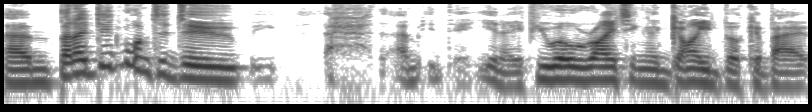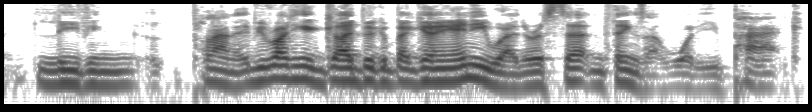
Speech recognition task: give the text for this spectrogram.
Um, but I did want to do, I mean, you know, if you were writing a guidebook about leaving planet, if you're writing a guidebook about going anywhere, there are certain things like what do you pack,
